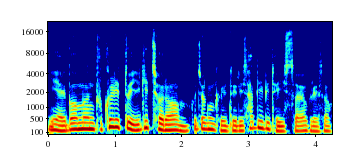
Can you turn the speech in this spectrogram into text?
이 앨범은 부클릿도 일기처럼 끄적인 글들이 삽입이 돼 있어요. 그래서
